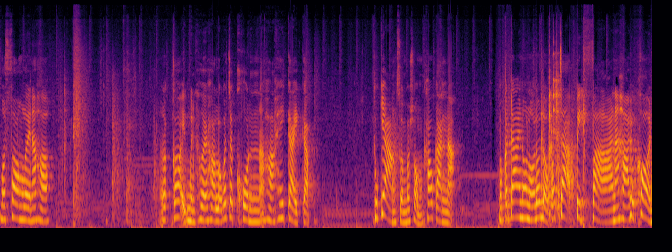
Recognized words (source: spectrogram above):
หมดซองเลยนะคะ แล้วก็อีกเหมือนเคยค่ะ เราก็จะคนนะคะ ให้ไก่กับทุกอย่างส่วนผสมเข้ากันน่ะเราก็ได้นอะแล้วเราก็จะปิดฝานะคะทุกคน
